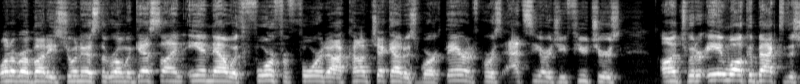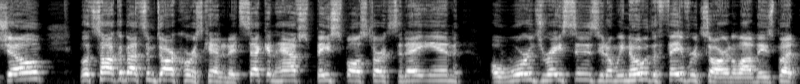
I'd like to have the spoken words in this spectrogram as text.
one of our buddies joining us the Roman guest line. Ian now with 4for4.com. Check out his work there. And of course, at CRG Futures on Twitter. Ian, welcome back to the show. Let's talk about some dark horse candidates. Second half baseball starts today. Ian, awards races. You know, we know who the favorites are in a lot of these, but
